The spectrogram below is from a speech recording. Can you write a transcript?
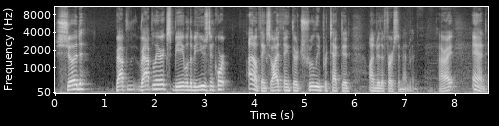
Should rap, rap lyrics be able to be used in court? I don't think so. I think they're truly protected under the First Amendment. All right? And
